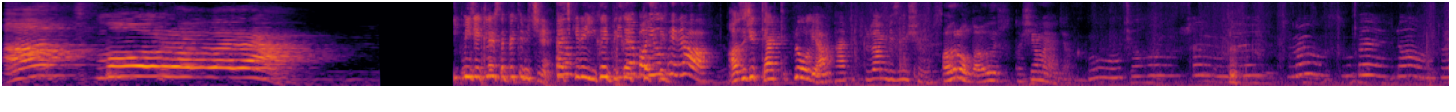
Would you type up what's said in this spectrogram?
Atma oralara. Gitmeyecekler sepetin içine. Kaç kere yıkayıp Bir yıkayıp de bayıl toplayıp- Feriha. Azıcık tertipli ol ya. Tertip düzen bizim işimiz. Ağır oldu ağır. Taşıyamayacak. Söndü. Nasıl beladı.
